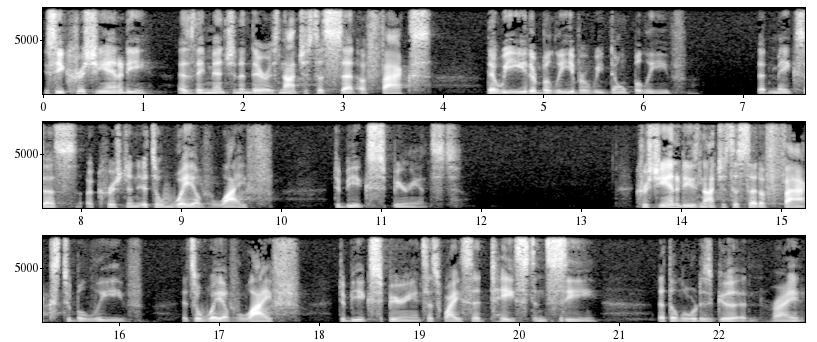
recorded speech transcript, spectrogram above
You see, Christianity, as they mentioned in there, is not just a set of facts that we either believe or we don't believe that makes us a Christian. It's a way of life to be experienced. Christianity is not just a set of facts to believe, it's a way of life to be experienced. That's why he said, Taste and see that the Lord is good, right?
